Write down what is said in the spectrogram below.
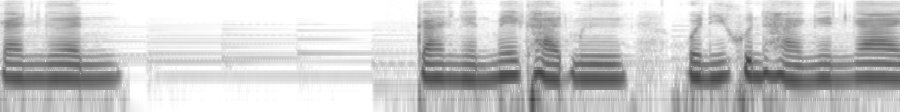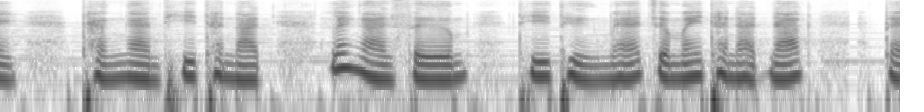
การเงิน การเงินไม่ขาดมือ วันนี้คุณหาเงินง่าย ทั้งงานที่ถนัดและงานเสริมที่ถึงแม้จะไม่ถนัดนัก แต่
